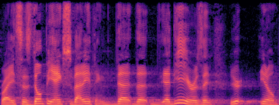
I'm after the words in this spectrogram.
Right? He says, don't be anxious about anything. The, the, the idea here is that you know,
